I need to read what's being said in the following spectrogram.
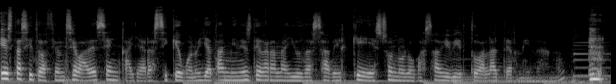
esta situación se va a desencallar. Así que, bueno, ya también es de gran ayuda saber que eso no lo vas a vivir toda la eternidad. ¿no?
